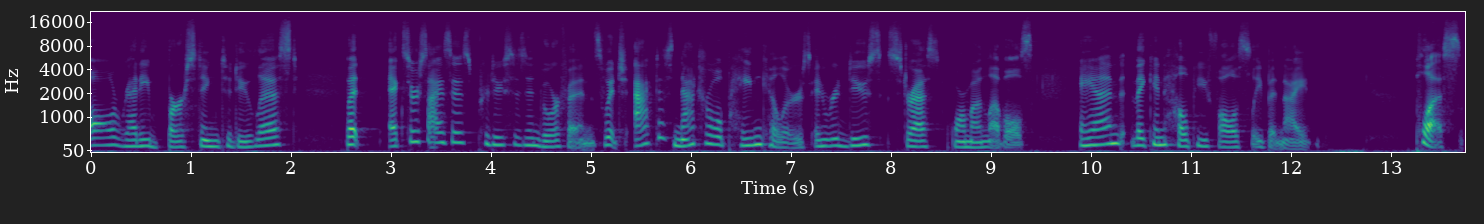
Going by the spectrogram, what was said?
already bursting to do list, but exercises produces endorphins, which act as natural painkillers and reduce stress hormone levels, and they can help you fall asleep at night. Plus,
